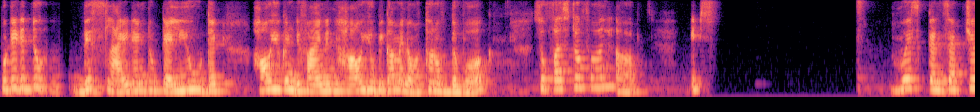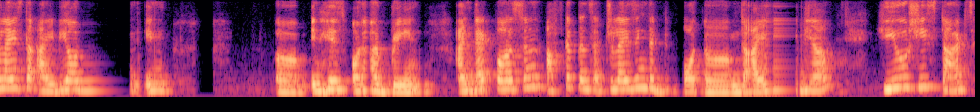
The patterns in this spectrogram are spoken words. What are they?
put it into this slide and to tell you that how you can define and how you become an author of the work. So first of all, uh, it's who has conceptualized the idea in uh, in his or her brain, and that person, after conceptualizing the um, the idea, he or she starts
